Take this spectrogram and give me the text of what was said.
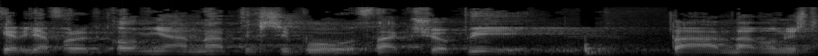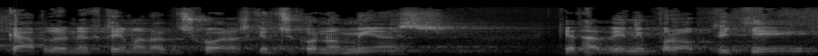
και διαφορετικό μια ανάπτυξη που θα αξιοποιεί τα ανταγωνιστικά πλεονεκτήματα της χώρας και της οικονομίας και θα δίνει προοπτική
